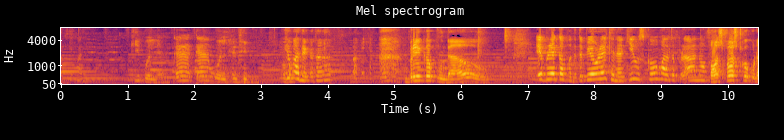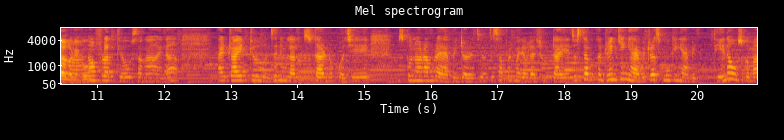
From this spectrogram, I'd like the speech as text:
के भने के बोल्यो कहाँ कहाँ तिमी के भनेको त ब्रेकअप हुँदा हो ए ब्रेकअप हुँदा त बेहोरै थिएन कि उसको मलाई त पुरा नफरत फर्स्ट फर्स्टको कुरा गरेको नफरत थियो उसँग होइन आई ट्राई टु हुन्छ नि उसलाई अलिक सुधार्नु खोजेँ। उसको नराम्रो ह्याबिटहरू थियो त्यो सबै मैले उसलाई छुट्याएँ। जस्तै अब ड्रिङ्किङ ह्याबिट र स्मोकिङ ह्याबिट थिएन उसकोमा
